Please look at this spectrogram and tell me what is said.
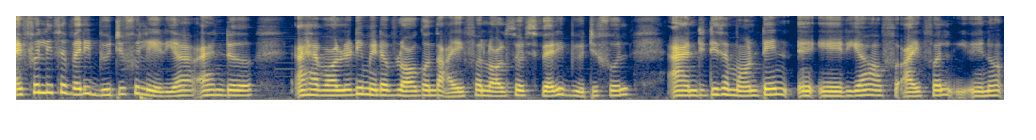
Eifel is a very beautiful area and uh, I have already made a vlog on the Eifel also. It's very beautiful and it is a mountain uh, area of Eifel you know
